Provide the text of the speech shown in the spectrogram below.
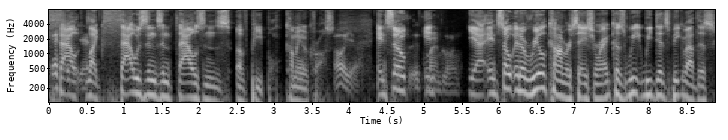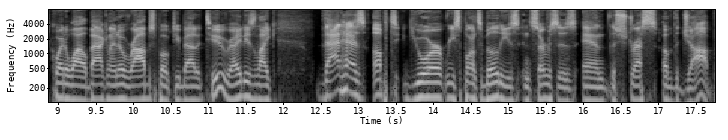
thou- yeah. like thousands and thousands of people coming yeah. across. Oh yeah, and so it's, it's in, yeah, and so in a real conversation, right? Because we we did speak about this quite a while back, and I know Rob spoke to you about it too, right? Is like that has upped your responsibilities and services and the stress of the job,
